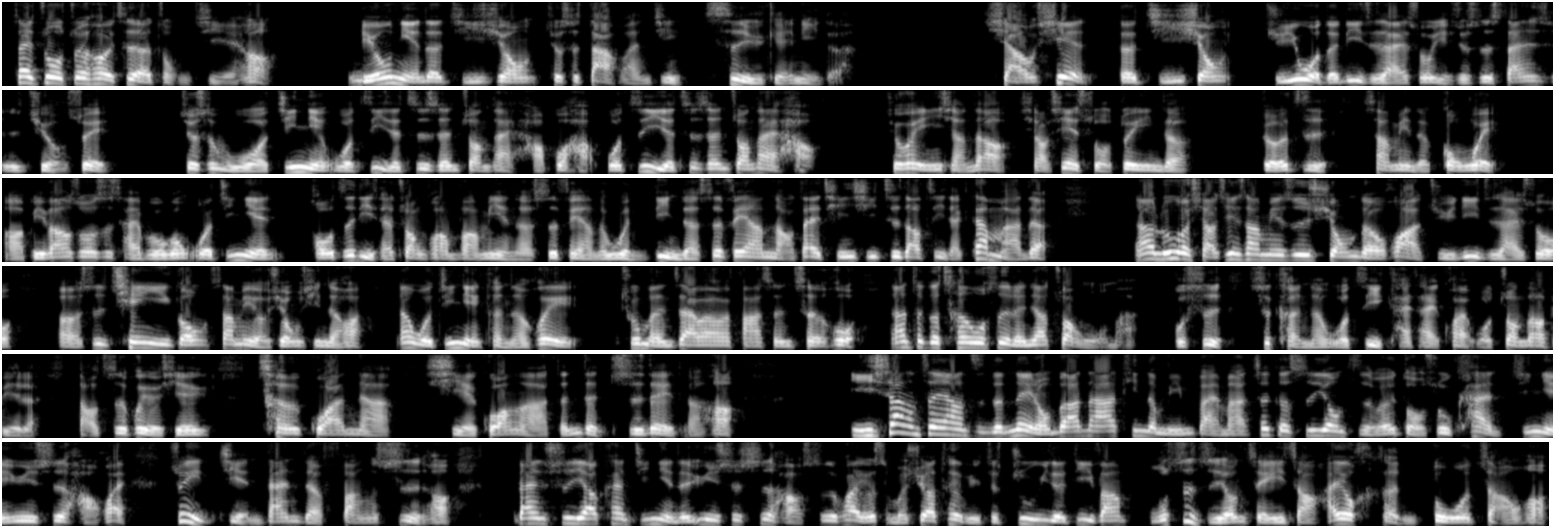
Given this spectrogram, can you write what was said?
再做最后一次的总结哈，流年的吉凶就是大环境赐予给你的，小线的吉凶。举我的例子来说，也就是三十九岁，就是我今年我自己的自身状态好不好？我自己的自身状态好，就会影响到小线所对应的格子上面的宫位啊。比方说是财帛宫，我今年投资理财状况方面呢是非常的稳定的，是非常脑袋清晰，知道自己在干嘛的。那如果小线上面是凶的话，举例子来说，呃，是迁移宫上面有凶星的话，那我今年可能会。出门在外会发生车祸，那这个车祸是人家撞我吗？不是，是可能我自己开太快，我撞到别人，导致会有些车关啊、血光啊等等之类的哈。以上这样子的内容，不知道大家听得明白吗？这个是用紫微斗数看今年运势好坏最简单的方式哈。但是要看今年的运势是好是坏，有什么需要特别的注意的地方，不是只用这一招，还有很多招哈。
